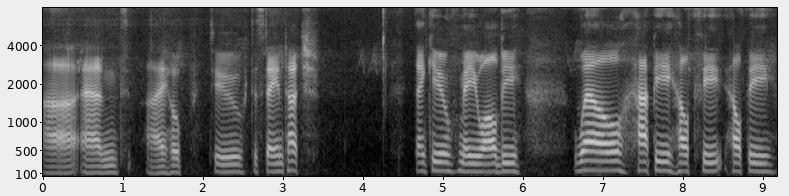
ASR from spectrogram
Uh, and I hope to, to stay in touch. Thank you. May you all be well, happy, healthy, healthy,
